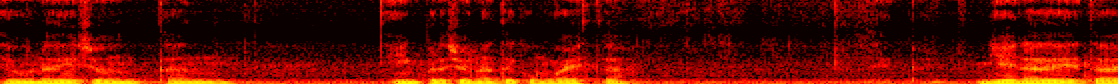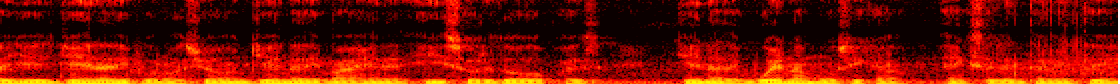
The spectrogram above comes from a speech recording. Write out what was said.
de una edición tan impresionante como esta, llena de detalles, llena de información, llena de imágenes y sobre todo pues llena de buena música, excelentemente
